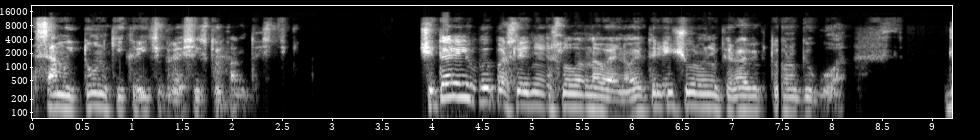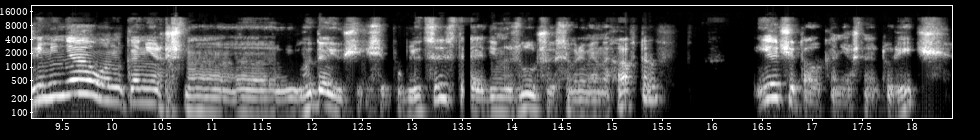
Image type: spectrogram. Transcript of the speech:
самый тонкий критик российской фантастики. Читали ли вы последнее слово Навального? Это речь уровня пера Виктора Гюго. Для меня он, конечно, э, выдающийся публицист и один из лучших современных авторов. Я читал, конечно, эту речь.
